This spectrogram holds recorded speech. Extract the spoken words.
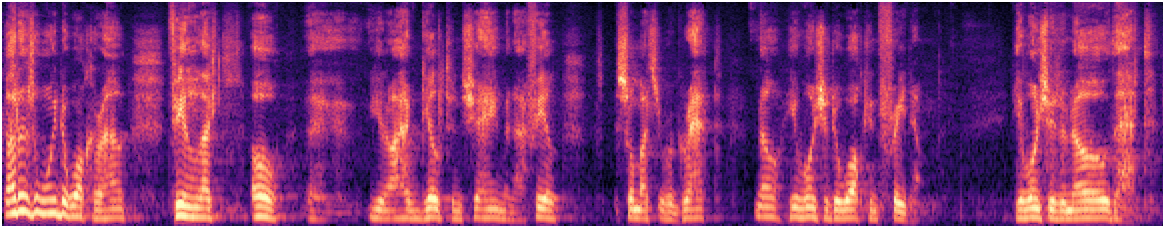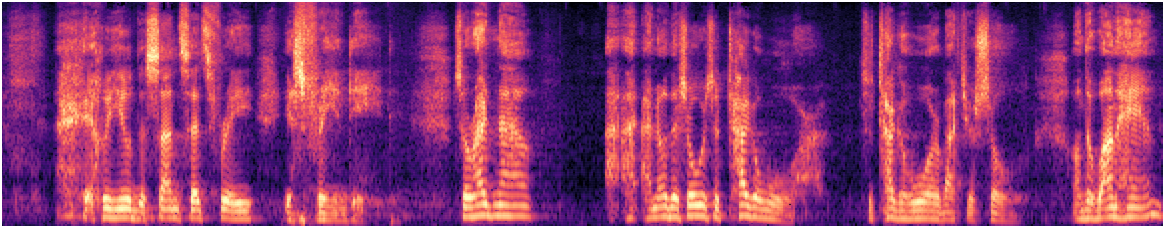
God doesn't want you to walk around feeling like, oh, you know, I have guilt and shame and I feel so much regret. No, He wants you to walk in freedom. He wants you to know that who you, the Son sets free is free indeed. So, right now, I, I know there's always a tug of war. It's a tug of war about your soul. On the one hand,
